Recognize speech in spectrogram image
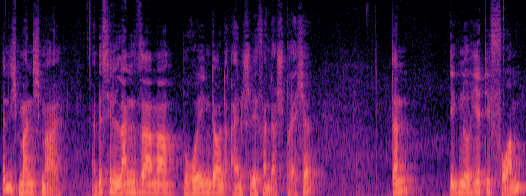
wenn ich manchmal ein bisschen langsamer, beruhigender und einschläfernder spreche, dann ignoriert die Form,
